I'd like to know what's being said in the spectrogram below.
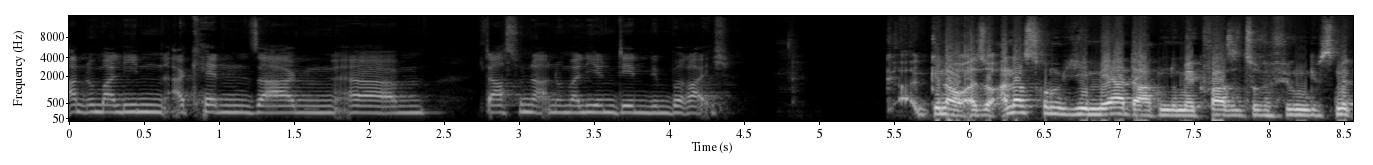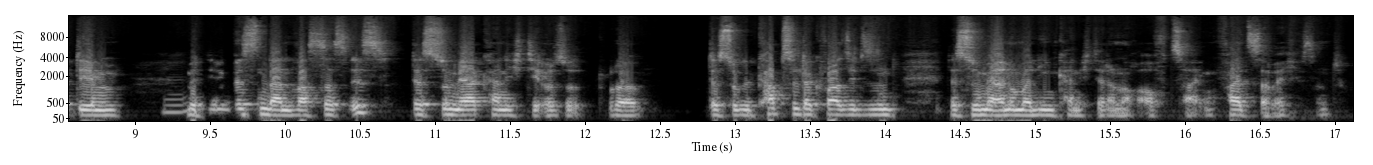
Anomalien erkennen, sagen, ähm, da hast du eine Anomalie in dem, dem Bereich. Genau, also andersrum, je mehr Daten du mir quasi zur Verfügung gibst mit dem, hm. mit dem Wissen dann, was das ist, desto mehr kann ich dir, also, oder desto gekapselter quasi die sind, desto mehr Anomalien kann ich dir dann auch aufzeigen, falls da welche sind.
